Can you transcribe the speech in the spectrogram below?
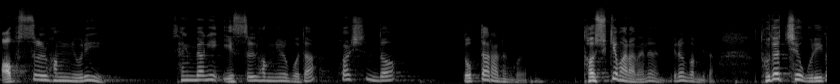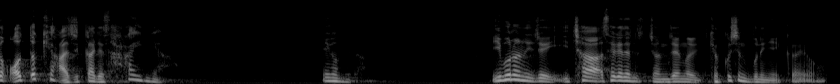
없을 확률이 생명이 있을 확률보다 훨씬 더 높다라는 거예요. 더 쉽게 말하면은 이런 겁니다. 도대체 우리가 어떻게 아직까지 살아 있냐? 이겁니다. 이분은 이제 2차 세계 전쟁을 겪으신 분이니까요.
